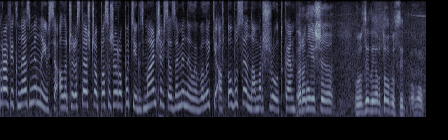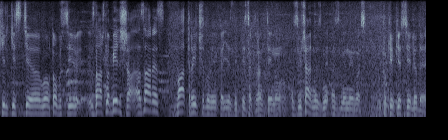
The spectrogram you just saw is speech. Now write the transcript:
Графік не змінився, але через те, що пасажиропотік зменшився, замінили великі автобуси на маршрутки. Раніше возили автобуси, е, кількість е, в автобусі значно більша, а зараз 2-3 чоловіка їздить після карантину. Звичайно, змі- змінилось по кількості людей.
